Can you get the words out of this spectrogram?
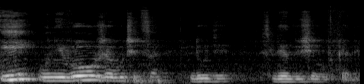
и у него уже учатся люди следующего поколения.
